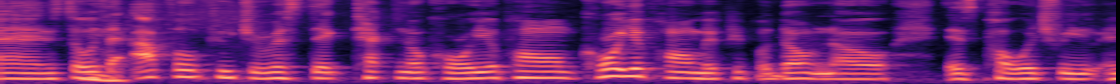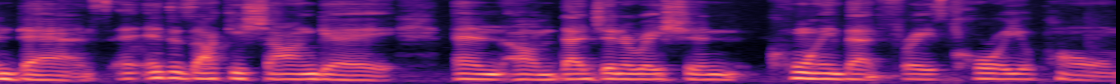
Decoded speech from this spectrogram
and so it's an Afro-futuristic Techno choreopoem. Korea poem, if people don't know, is poetry and dance. And Ntozake Shange and um, that generation coined that phrase choreopoem,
